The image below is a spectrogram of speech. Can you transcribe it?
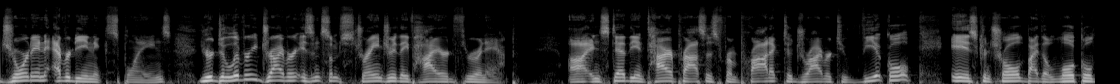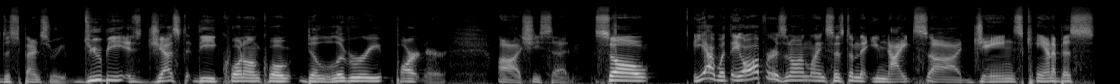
Jordan Everdeen explains, your delivery driver isn't some stranger they've hired through an app. Uh, instead, the entire process from product to driver to vehicle is controlled by the local dispensary. Doobie is just the quote unquote delivery partner, uh, she said. So, yeah, what they offer is an online system that unites uh, Jane's cannabis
